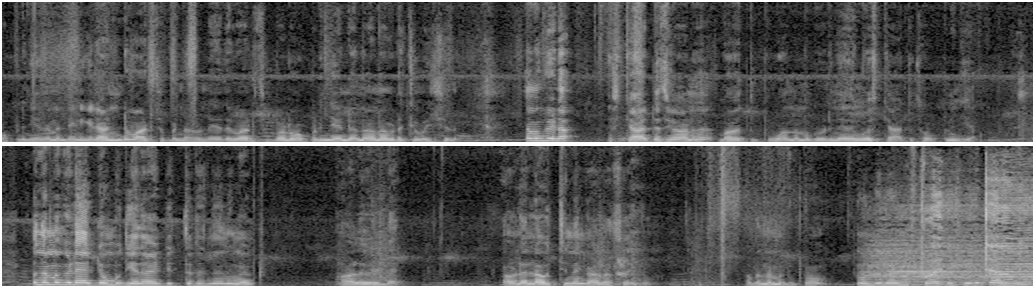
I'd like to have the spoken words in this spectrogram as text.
ഓപ്പൺ ചെയ്യുന്ന സമയത്ത് എനിക്ക് രണ്ട് വാട്സപ്പ് ഉണ്ടാവുന്നുണ്ട്. ഏത് വാട്സപ്പാണ് ഓപ്പൺ ചെയ്യേണ്ടതെന്നാണ് അവിടെ ചോദിച്ചത്. നമുക്കിവിടെ സ്റ്റാറ്റസ് കാണുന്ന ഭാഗത്ത് പോവാം. നമുക്ക് ഇവിടുന്ന് ഏതെങ്കിലും സ്റ്റാറ്റസ് ഓപ്പൺ ചെയ്യാം. അപ്പം നമുക്കിവിടെ ഏറ്റവും പുതിയതായിട്ട് ഇത്തരത്തിൽ നിങ്ങൾ ആളുകളുടെ അവിടെ ലവ് ചിഹ്നം കാണാൻ സാധിക്കും. അപ്പം നമുക്കിപ്പോൾ ഒന്ന് രണ്ട് സ്റ്റാറ്റസുകൾ കാണുന്നുണ്ട്.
